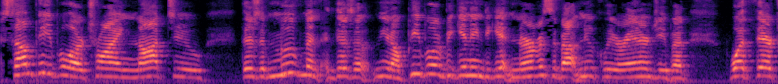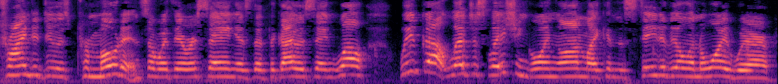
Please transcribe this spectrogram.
some people are trying not to there's a movement there's a you know people are beginning to get nervous about nuclear energy but what they're trying to do is promote it and so what they were saying is that the guy was saying well we've got legislation going on like in the state of illinois where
